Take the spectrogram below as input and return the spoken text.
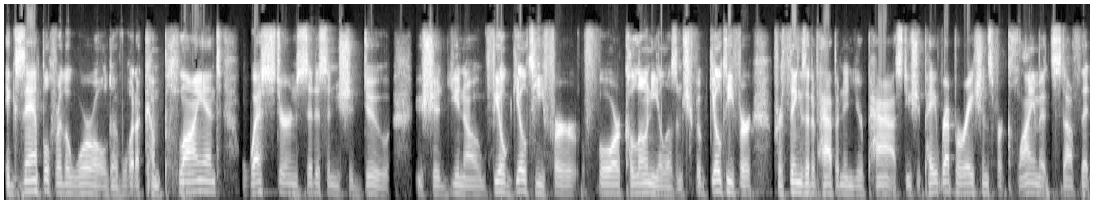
example for the world of what a compliant western citizen should do. You should you know feel guilty for for colonialism. You should feel guilty for for things that have happened in your past. You should pay reparations for climate stuff that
